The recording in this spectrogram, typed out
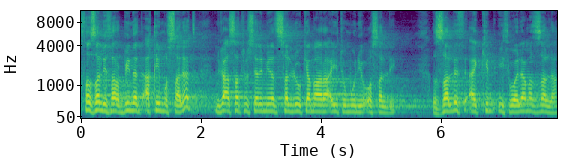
فظل ربنا أقيموا الصلاة. النبي عليه الصلاة والسلام صلوا كما رأيتموني أصلي. ظلت أكن إث ولا ما تظل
